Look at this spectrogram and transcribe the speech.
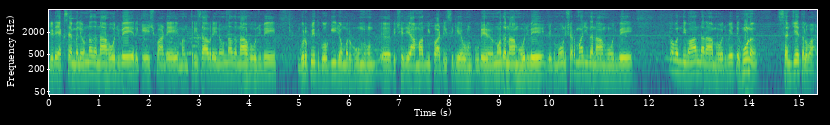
ਜਿਹੜੇ ਐਕਸ ਐਮਐਲਏ ਉਹਨਾਂ ਦਾ ਨਾਂ ਹੋ ਜਵੇ। ਰਕੇਸ਼ ਪਾਂਡੇ, ਮੰਤਰੀ ਸਾਹਿਬ ਰਹੇ ਨੇ, ਉਹਨਾਂ ਦਾ ਨਾਂ ਹੋ ਜਵੇ। ਗੁਰਪ੍ਰੀਤ ਗੋਗੀ ਜੋ ਮਰਹੂਮ ਹੁਣ ਪਿੱਛੇ ਜੇ ਆਮ ਆਦਮੀ ਪਾਰਟੀ ਸੀਗੇ, ਉਹ ਹੁਣ ਪੂਰੇ ਹੋਏ, ਉਹਨਾਂ ਦਾ ਨਾਮ ਹੋ ਜਵੇ। ਜਗਮੋਹਨ ਸ਼ਰਮਾ ਜੀ ਦਾ ਨਾਮ ਹੋ ਜਵੇ। ਪਵਨ ਦੀਵਾਨ ਦਾ ਨਾਮ ਹੋ ਜਵੇ ਤੇ ਹੁਣ ਸੰਜੇ ਤਲਵਾੜ,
